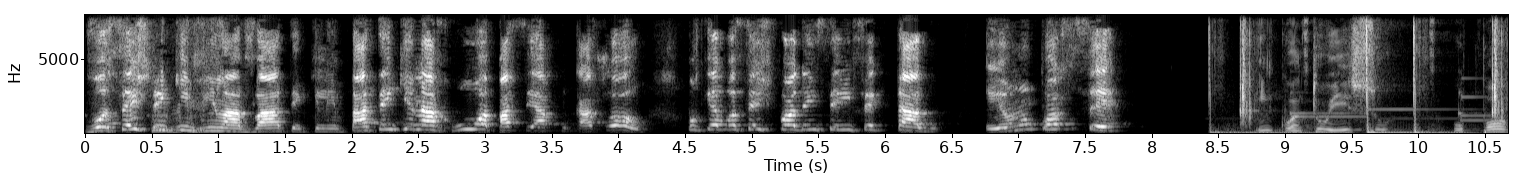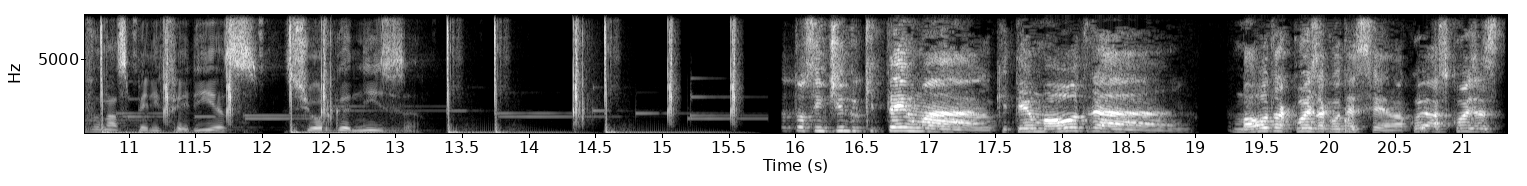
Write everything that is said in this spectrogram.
Vocês têm que vir lavar, têm que limpar, têm que ir na rua passear com o cachorro, porque vocês podem ser infectados. Eu não posso ser. Enquanto isso, o povo nas periferias se organiza. Eu estou sentindo que tem uma, que tem uma outra uma outra coisa acontecendo. As coisas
